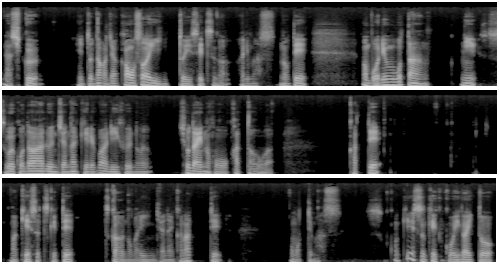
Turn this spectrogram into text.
らしく、えっと、なんか若干遅いという説がありますので、まあ、ボリュームボタンにすごいこだわるんじゃなければ、リーフの初代の方を買った方が、買って、まあ、ケースつけて使うのがいいんじゃないかなって思ってます。このケース結構意外と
